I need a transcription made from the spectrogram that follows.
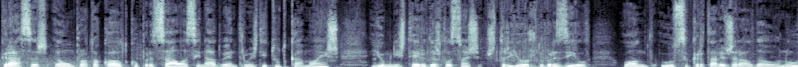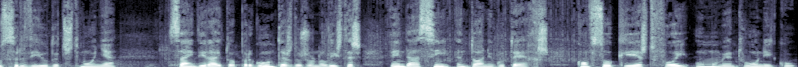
graças a um protocolo de cooperação assinado entre o Instituto Camões e o Ministério das Relações Exteriores do Brasil, onde o secretário-geral da ONU serviu de testemunha. Sem direito a perguntas dos jornalistas, ainda assim António Guterres confessou que este foi um momento único.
